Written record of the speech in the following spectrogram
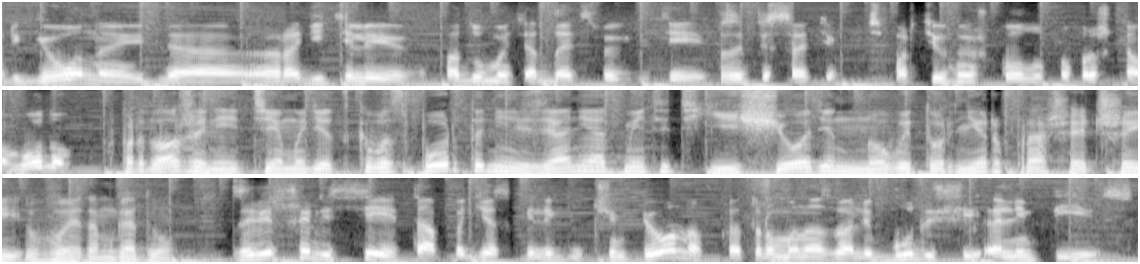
региона, и для родителей подумать, отдать своих детей, записать их в спортивную школу по прыжкам в воду. В продолжении темы детского спорта нельзя не отметить еще один новый турнир, прошедший в этом году. Завершились все этапы детской лиги чемпионов, которую мы назвали «Будущий Олимпиец».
